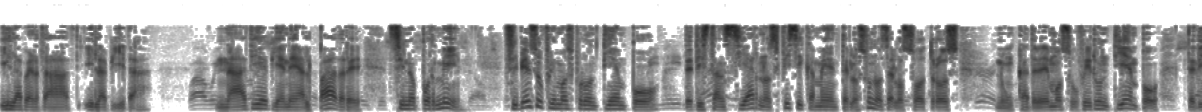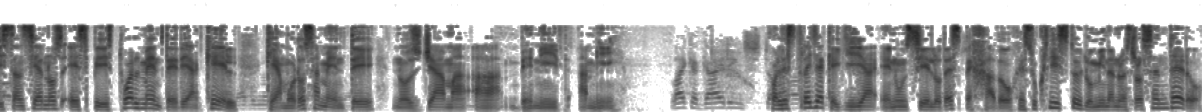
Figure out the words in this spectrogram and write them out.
y la verdad y la vida. Nadie viene al Padre sino por mí. Si bien sufrimos por un tiempo de distanciarnos físicamente los unos de los otros, nunca debemos sufrir un tiempo de distanciarnos espiritualmente de aquel que amorosamente nos llama a venid a mí. Cual estrella que guía en un cielo despejado, Jesucristo ilumina nuestro sendero.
